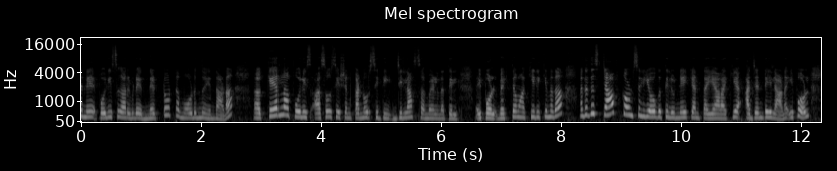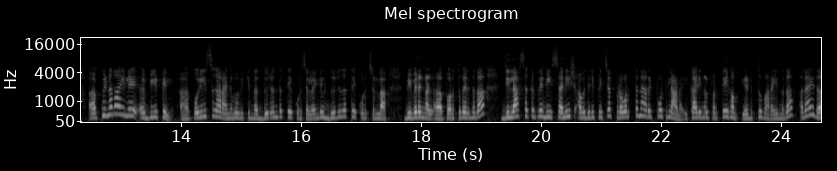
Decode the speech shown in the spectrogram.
തന്നെ പോലീസുകാർ ഇവിടെ നെട്ടോട്ടമോടുന്നു എന്നാണ് Kerala police association Kannur city ജില്ലാ സമ്മേളനത്തിൽ ഇപ്പോൾ വ്യക്തമാക്കിയിരിക്കുന്നത്. അതായത് സ്റ്റാഫ് കൗൺസിൽ യോഗത്തിൽ ഉന്നയിക്കാൻ തയ്യാറാക്കിയ അജണ്ടയിലാണ് ഇപ്പോൾ പിണറായിലെ വീട്ടിൽ പോലീസുകാർ അനുഭവിക്കുന്ന ദുരന്തത്തെക്കുറിച്ച് അല്ലെങ്കിൽ ദുരിതത്തെക്കുറിച്ചുള്ള വിവരങ്ങൾ പുറത്തുവരുന്നത് ജില്ലാ സെക്രട്ടറി ബി സനീഷ് അവതരിപ്പിച്ച പ്രവർത്തന റിപ്പോർട്ടിലാണ് ഇക്കാര്യങ്ങൾ പ്രത്യേകം എടുത്തു പറയുന്നത്. അതായത്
